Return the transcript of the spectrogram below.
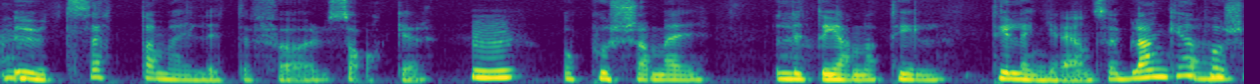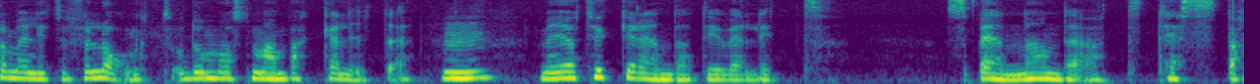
utsätta mig lite för saker och pusha mig lite grann till, till en gräns. Så ibland kan jag pusha mig lite för långt och då måste man backa lite. Mm. Men jag tycker ändå att det är väldigt spännande att testa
